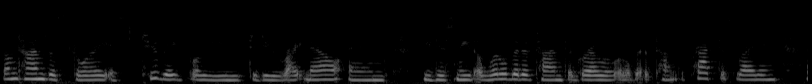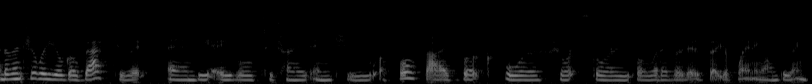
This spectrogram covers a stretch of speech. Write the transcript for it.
Sometimes a story is too big for you to do right now, and you just need a little bit of time to grow, a little bit of time to practice writing, and eventually you'll go back to it and be able to turn it into a full size book or short story or whatever it is that you're planning on doing.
